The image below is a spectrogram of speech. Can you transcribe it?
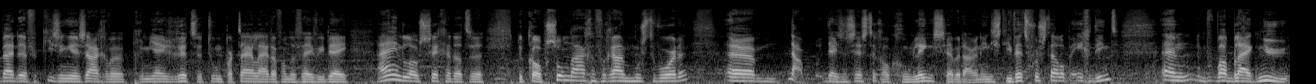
bij de verkiezingen zagen we premier Rutte, toen partijleider van de VVD... eindeloos zeggen dat uh, de koopzondagen verruimd moesten worden. Uh, nou, D66, ook GroenLinks, hebben daar een initiatiefwetsvoorstel op ingediend. En wat blijkt nu?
